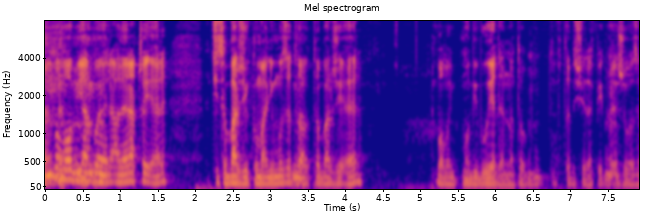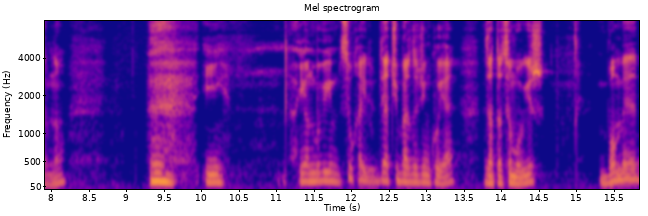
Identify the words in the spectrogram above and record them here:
Albo Mobi, albo R, ale raczej R. Ci, co bardziej kumali muzę, to, no. to bardziej R. Bo Mobi był jeden, no to mhm. wtedy się lepiej no. kojarzyło ze mną. I, I on mówi, słuchaj, ja ci bardzo dziękuję za to, co mówisz, bo my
